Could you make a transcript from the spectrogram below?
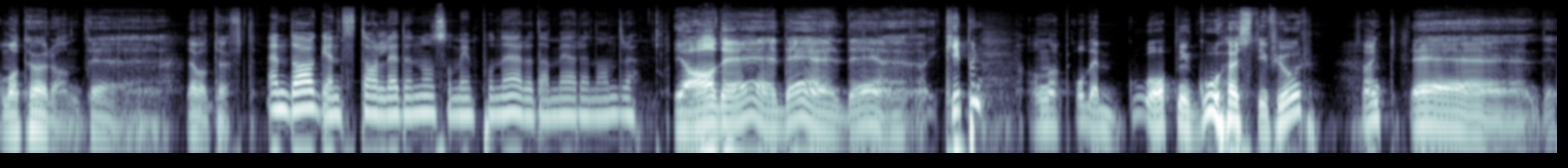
amatørene, det, det var tøft. En dagens stall, er det noen som imponerer deg mer enn andre? Ja, det er, det er, det er keeperen. Han hadde god åpning, god høst i fjor. Sant? Det, det,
